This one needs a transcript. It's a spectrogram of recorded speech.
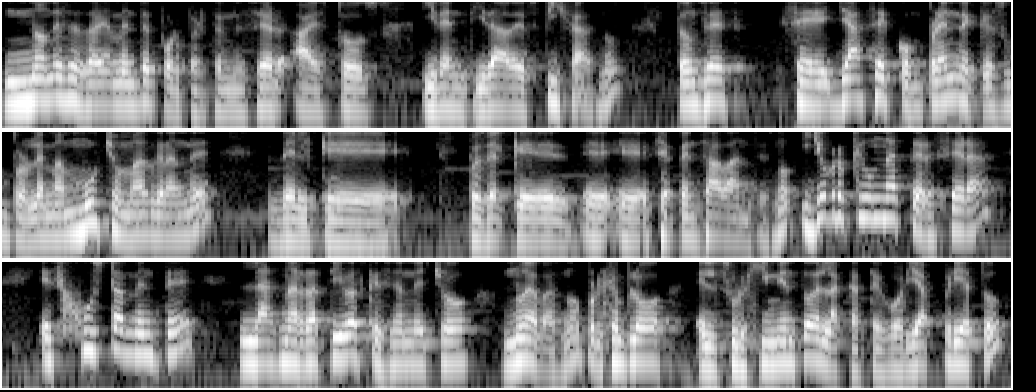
no necesariamente por pertenecer a estas identidades fijas, ¿no? Entonces, se, ya se comprende que es un problema mucho más grande del que, pues, del que eh, eh, se pensaba antes, ¿no? Y yo creo que una tercera es justamente las narrativas que se han hecho nuevas, ¿no? Por ejemplo, el surgimiento de la categoría Prieto,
